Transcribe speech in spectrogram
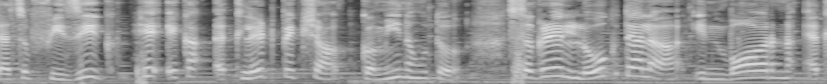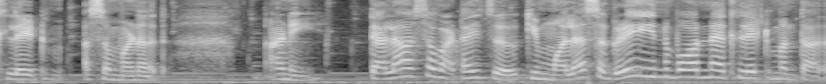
त्याचं फिजिक हे एका ॲथलेटपेक्षा कमी नव्हतं. सगळे लोक त्याला इनबॉर्न ॲथलेट असं म्हणत. आणि त्याला असं वाटायचं की मला सगळे इनबॉर्न ॲथलेट म्हणतात.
